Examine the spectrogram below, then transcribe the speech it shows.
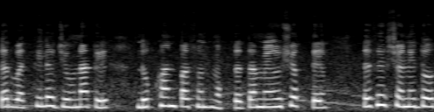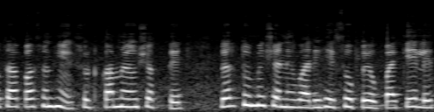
तर व्यक्तीला जीवनातील दुःखांपासून मुक्तता मिळू शकते. तसेच शनिदोषापासूनही सुटका मिळू शकते. जर तुम्ही शनिवारी हे सोपे उपाय केलेत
